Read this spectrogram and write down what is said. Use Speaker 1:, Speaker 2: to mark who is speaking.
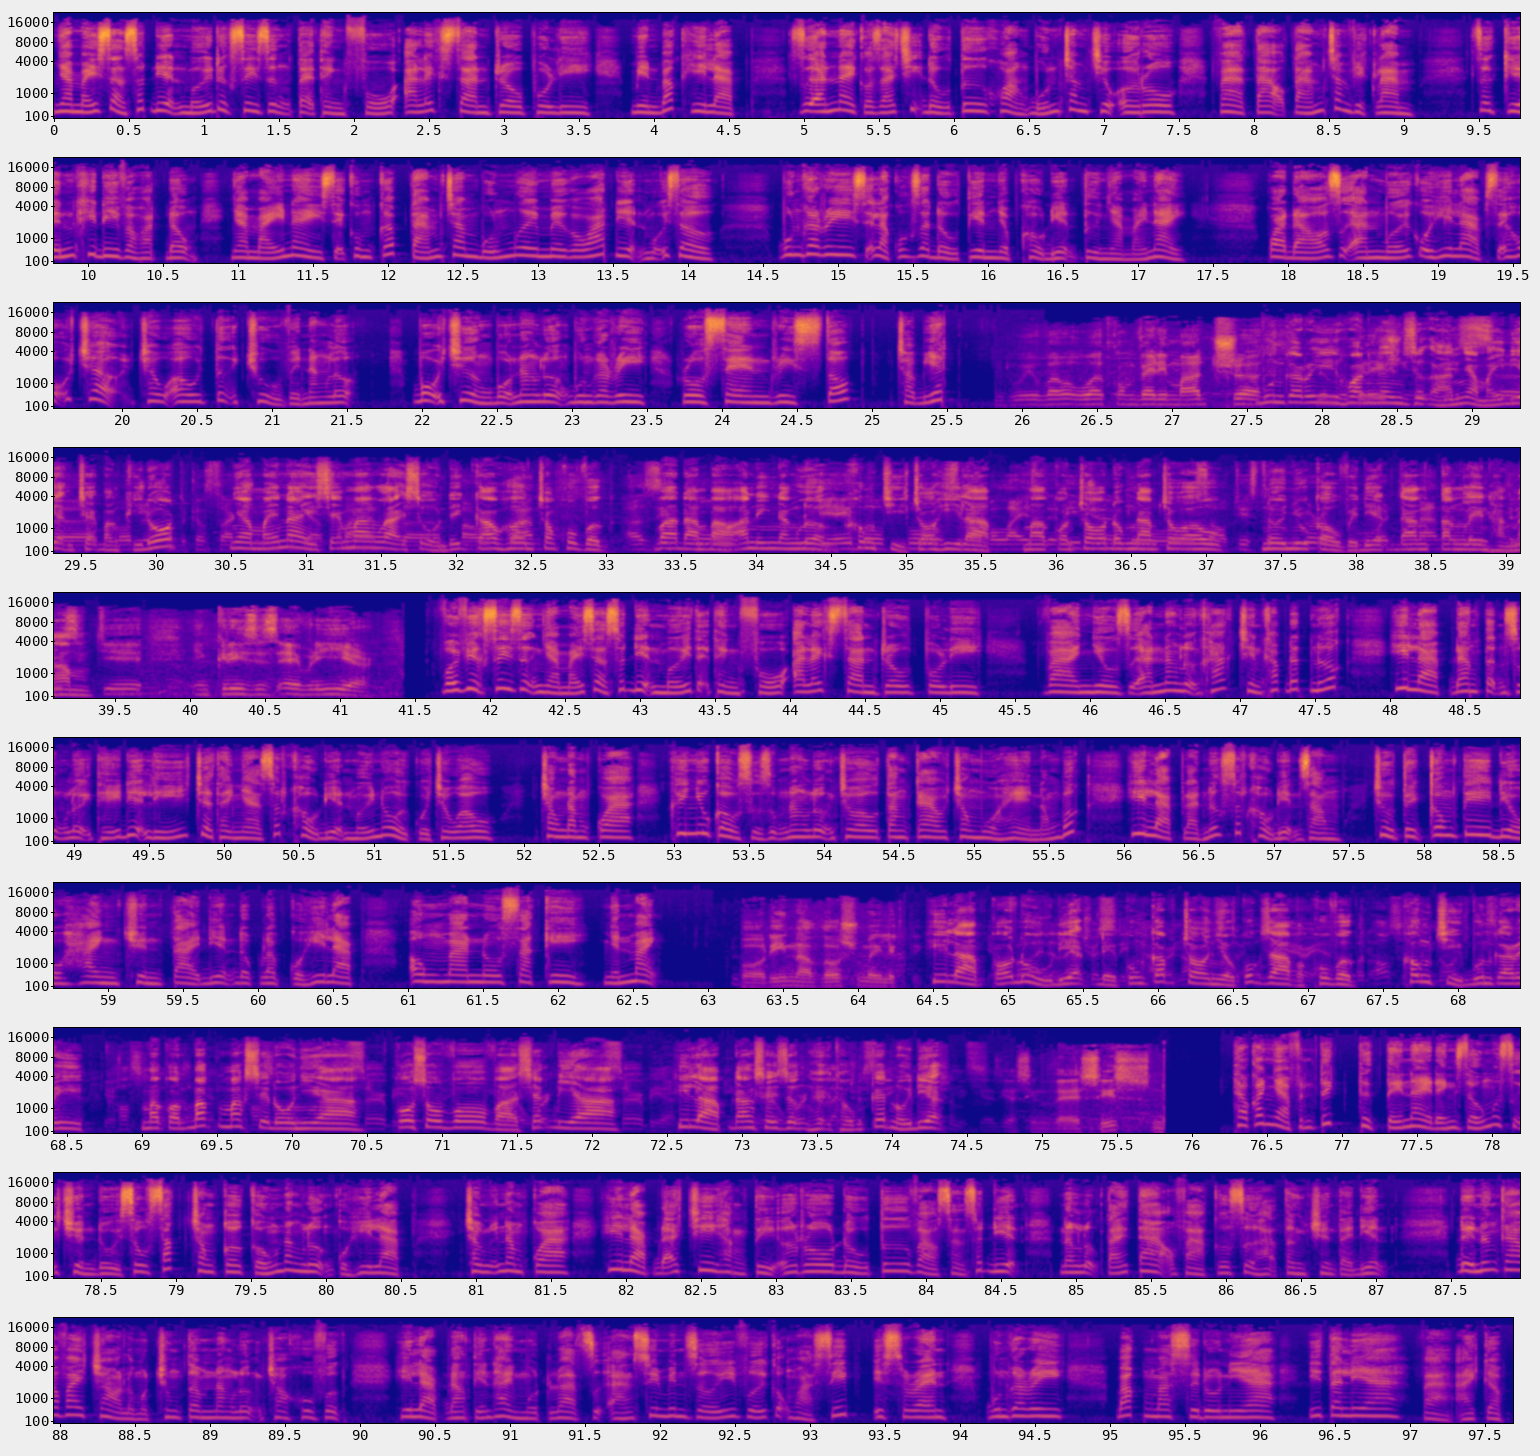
Speaker 1: Nhà máy sản xuất điện mới được xây dựng tại thành phố Alexandropoli, miền Bắc Hy Lạp. Dự án này có giá trị đầu tư khoảng 400 triệu euro và tạo 800 việc làm. Dự kiến khi đi vào hoạt động, nhà máy này sẽ cung cấp 840 MW điện mỗi giờ. Bulgaria sẽ là quốc gia đầu tiên nhập khẩu điện từ nhà máy này. Qua đó, dự án mới của Hy Lạp sẽ hỗ trợ châu Âu tự chủ về năng lượng. Bộ trưởng Bộ Năng lượng Bulgaria Rosen Ristov cho biết.
Speaker 2: Bulgaria hoan nghênh dự án nhà máy điện chạy bằng khí đốt. Nhà máy này sẽ mang lại sự ổn định cao hơn trong khu vực và đảm bảo an ninh năng lượng không chỉ cho Hy Lạp mà còn cho Đông Nam châu Âu, nơi nhu cầu về điện đang tăng lên hàng năm.
Speaker 1: Với việc xây dựng nhà máy sản xuất điện mới tại thành phố Alexandropoli và nhiều dự án năng lượng khác trên khắp đất nước, Hy Lạp đang tận dụng lợi thế địa lý trở thành nhà xuất khẩu điện mới nổi của châu Âu. Trong năm qua, khi nhu cầu sử dụng năng lượng châu Âu tăng cao trong mùa hè nóng bức, Hy Lạp là nước xuất khẩu điện dòng. Chủ tịch công ty điều hành truyền tải điện độc lập của Hy Lạp, ông Manosaki nhấn mạnh.
Speaker 2: Hy Lạp có đủ điện để cung cấp cho nhiều quốc gia và khu vực, không chỉ Bulgaria mà còn Bắc Macedonia, Kosovo và Serbia. Hy Lạp đang xây dựng hệ thống kết nối điện.
Speaker 1: Theo các nhà phân tích, thực tế này đánh dấu một sự chuyển đổi sâu sắc trong cơ cấu năng lượng của Hy Lạp. Trong những năm qua, Hy Lạp đã chi hàng tỷ euro đầu tư vào sản xuất điện, năng lượng tái tạo và cơ sở hạ tầng truyền tải điện. Để nâng cao vai trò là một trung tâm năng lượng cho khu vực, Hy Lạp đang tiến hành một loạt dự án xuyên biên giới với Cộng hòa Ship, Israel, Bulgaria, Bắc Macedonia, Italia và Ai Cập.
